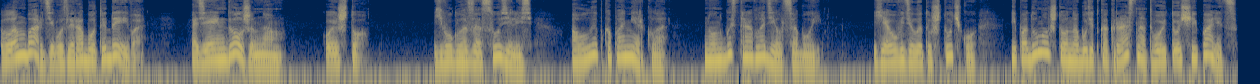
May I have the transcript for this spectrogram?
«В ломбарде возле работы Дэйва. Хозяин должен нам кое-что». Его глаза сузились, а улыбка померкла, но он быстро овладел собой. Я увидел эту штучку и подумал, что она будет как раз на твой тощий палец.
